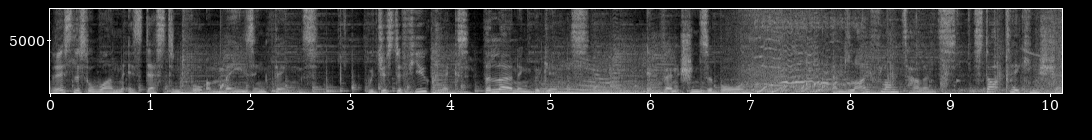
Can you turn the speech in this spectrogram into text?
This little one is destined for amazing things. With just a few clicks, the learning begins. Inventions are born, and lifelong talents start taking shape.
